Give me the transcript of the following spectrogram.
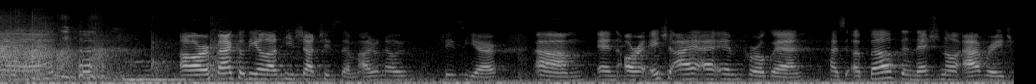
and our faculty, Latisha Chisholm, I don't know if she's here. Um, and our HIIM program has above the national average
